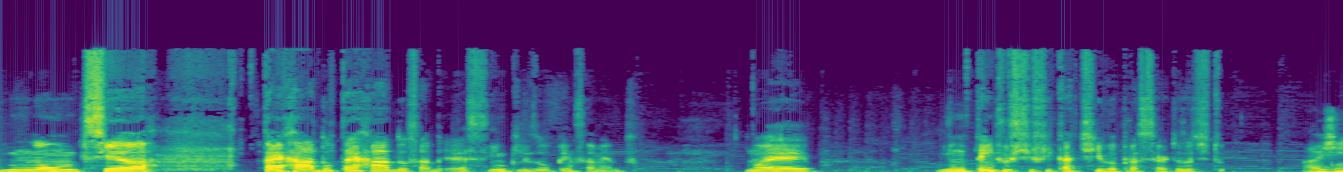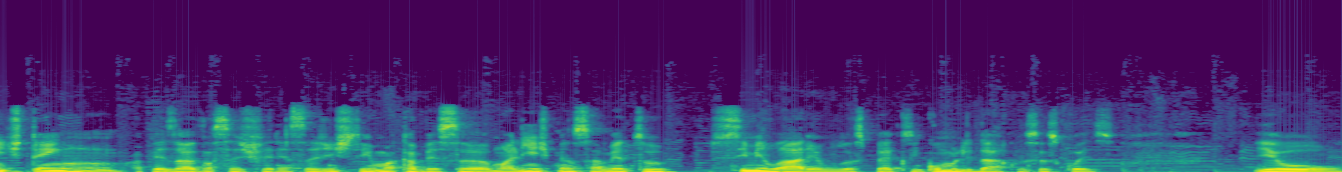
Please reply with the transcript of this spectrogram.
Não, se a, tá errado, tá errado, sabe? É simples o pensamento. Não é. Não tem justificativa para certas atitudes. A gente tem, um, apesar das nossas diferenças, a gente tem uma cabeça, uma linha de pensamento similar em alguns aspectos, em como lidar com essas coisas. Eu,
